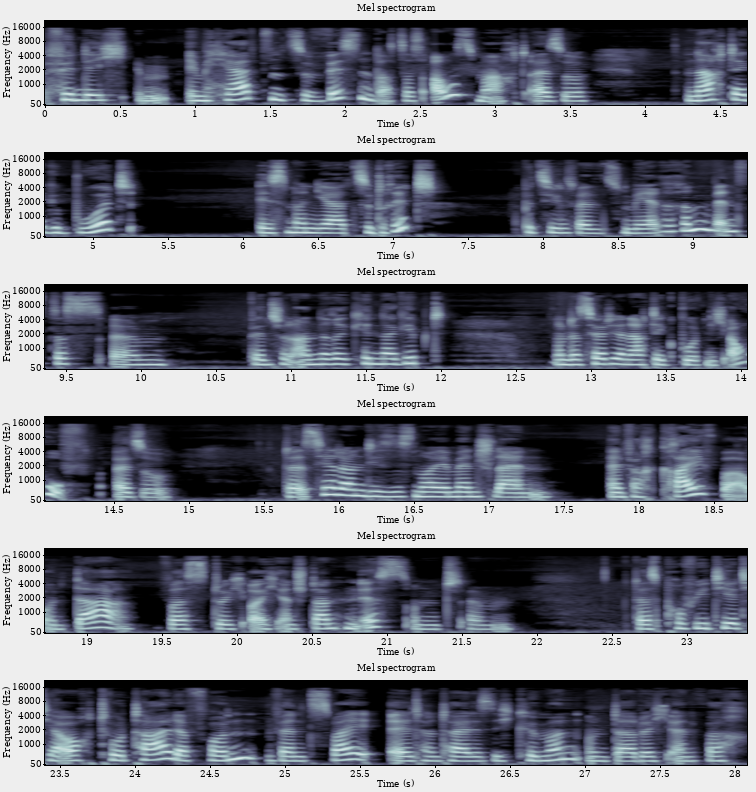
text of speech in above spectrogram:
finde ich, im, im Herzen zu wissen, was das ausmacht. Also nach der Geburt ist man ja zu dritt, beziehungsweise zu mehreren, wenn es das, ähm, wenn es schon andere Kinder gibt. Und das hört ja nach der Geburt nicht auf. Also da ist ja dann dieses neue Menschlein einfach greifbar und da, was durch euch entstanden ist. Und ähm, das profitiert ja auch total davon, wenn zwei Elternteile sich kümmern und dadurch einfach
